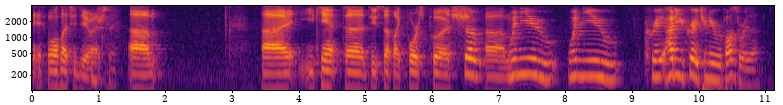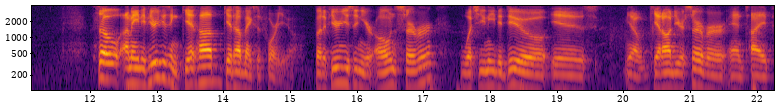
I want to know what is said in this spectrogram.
it won't let you do it. interesting. Um, uh, you can't uh, do stuff like force push. So um, when you when you create, how do you create your new repository then? so I mean, if you're using GitHub, GitHub makes it for you. But if you're using your own server, what you need to do is, you know, get onto your server and type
